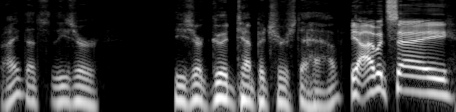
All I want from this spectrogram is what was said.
right? That's these are these are good temperatures to have. Yeah, I would say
